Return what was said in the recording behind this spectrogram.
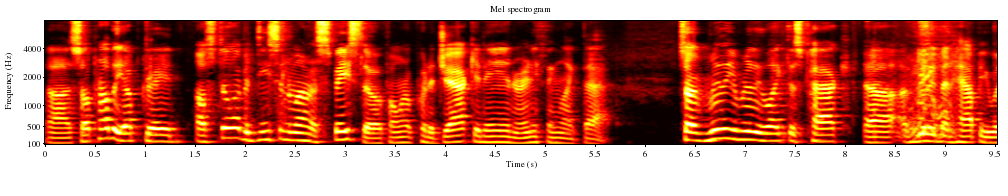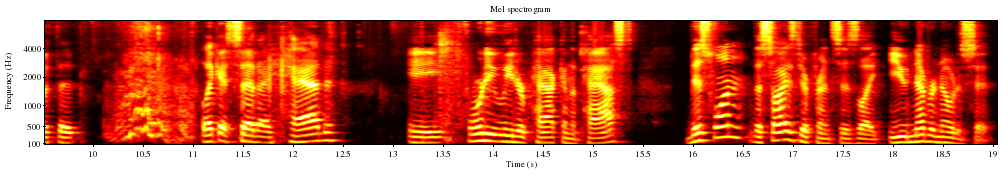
Uh, so I'll probably upgrade. I'll still have a decent amount of space though if I want to put a jacket in or anything like that. So I really, really like this pack. Uh, I've really been happy with it. Like I said, I had a 40 liter pack in the past. This one, the size difference is like, you never notice it.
